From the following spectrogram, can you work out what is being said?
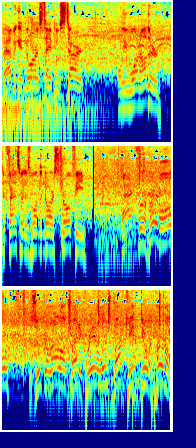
They're having a Norris type of start. Only one other defenseman has won the Norris Trophy. Back for Hertl. Zuccarello trying to create a loose puck. Can't do it. Hertl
